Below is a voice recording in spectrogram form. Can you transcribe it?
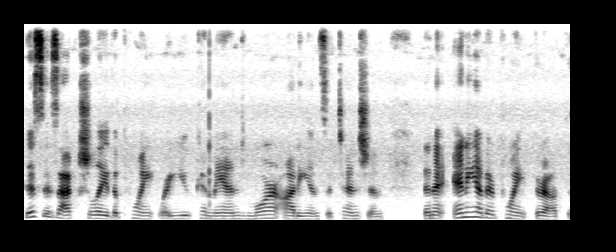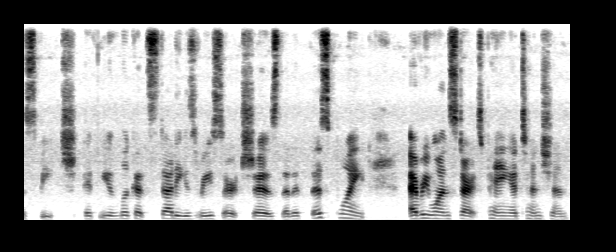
This is actually the point where you command more audience attention than at any other point throughout the speech. If you look at studies, research shows that at this point, everyone starts paying attention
